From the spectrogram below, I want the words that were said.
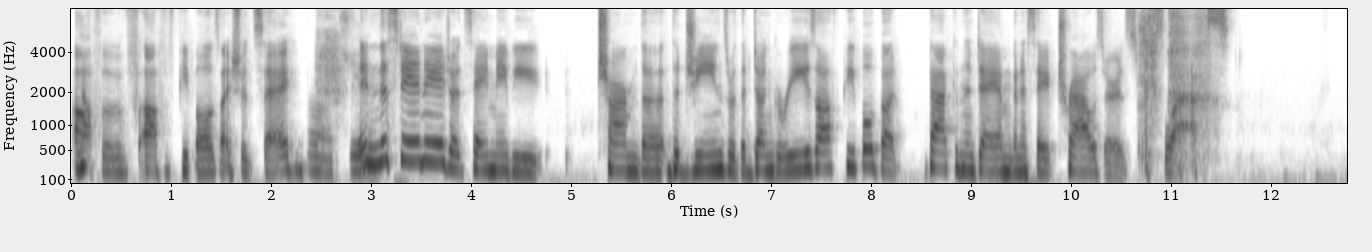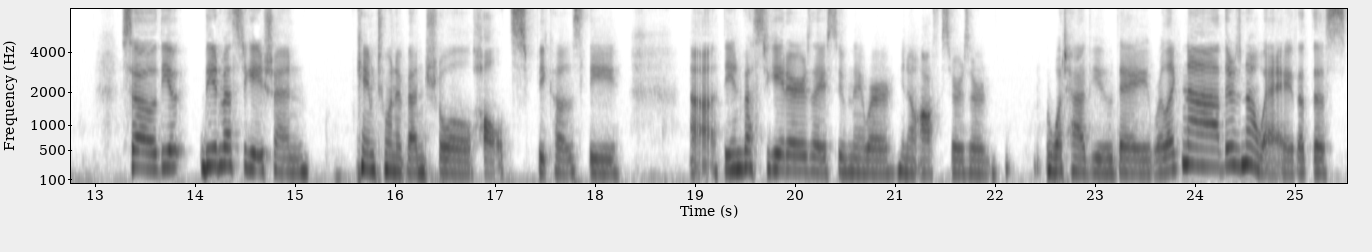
off of off of people, as I should say. Oh, In this day and age, I'd say maybe charm the the jeans or the dungarees off people, but back in the day, I'm going to say trousers or slacks. So the the investigation came to an eventual halt because the uh, the investigators, I assume they were you know officers or what have you, they were like, nah, there's no way that this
